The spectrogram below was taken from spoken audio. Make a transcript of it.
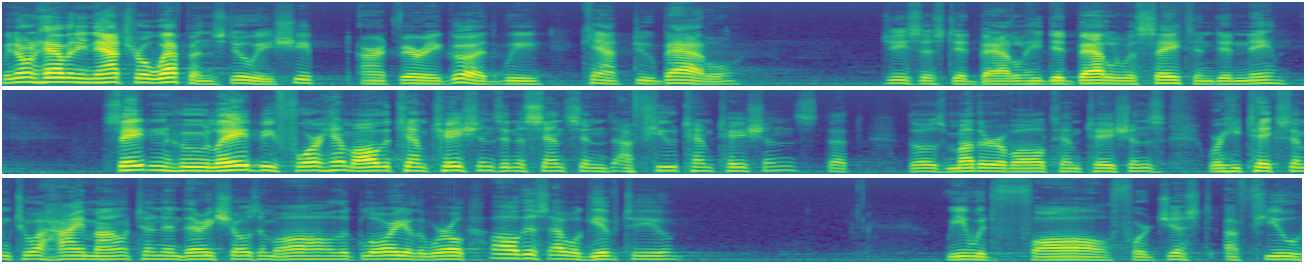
We don't have any natural weapons, do we? Sheep aren't very good. We can't do battle. Jesus did battle. He did battle with Satan, didn't he? Satan, who laid before him all the temptations, in a sense, in a few temptations, that those mother of all temptations, where he takes him to a high mountain and there he shows him all the glory of the world. All this I will give to you. We would fall for just a few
